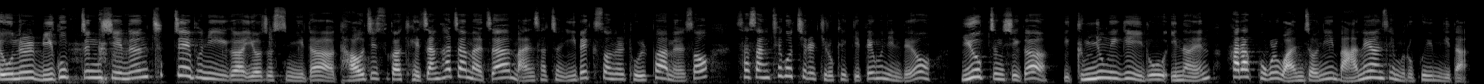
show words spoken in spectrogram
네, 오늘 미국 증시는 축제 분위기가 이어졌습니다. 다우지수가 개장하자마자 14,200선을 돌파하면서 사상 최고치를 기록했기 때문인데요. 뉴욕 증시가 금융위기로 인한 하락폭을 완전히 만회한 셈으로 보입니다.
